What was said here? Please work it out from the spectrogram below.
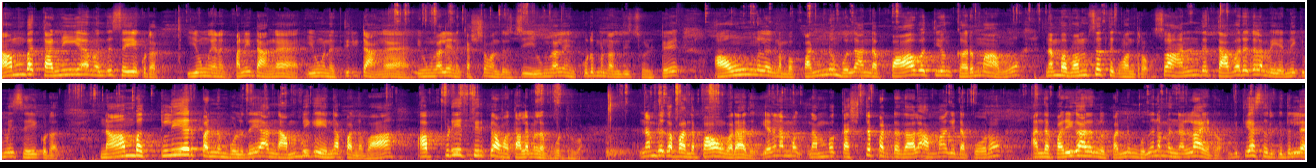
நம்ம தனியாக வந்து செய்யக்கூடாது. இவங்க எனக்கு பண்ணிட்டாங்க இவங்க எனக்கு திட்டாங்க இவங்களால எனக்கு கஷ்டம் வந்துருச்சு இவங்களால எனக்கு குடும்பம் நடந்துச்சு சொல்லிட்டு அவங்கள நம்ம பண்ணும்போது அந்த பாவத்தையும் கர்மாவும் நம்ம வம்சத்துக்கு வந்துடும் ஸோ அந்த தவறுகள் நம்ம என்றைக்குமே செய்யக்கூடாது. நாம் கிளியர் பண்ணும் பொழுதே அந்த அம்பிகை என்ன பண்ணுவா? அப்படியே திருப்பி அவங்க தலைமையில் போட்டுருவான் நம்மளுக்கு அப்போ அந்த பாவம் வராது. ஏன்னா நம்ம நம்ம கஷ்டப்பட்டதால் அம்மா கிட்ட போகிறோம் அந்த பரிகாரங்கள் பண்ணும்போது நம்ம நல்லா ஆயிடும் வித்தியாசம் இருக்குதுல்ல.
